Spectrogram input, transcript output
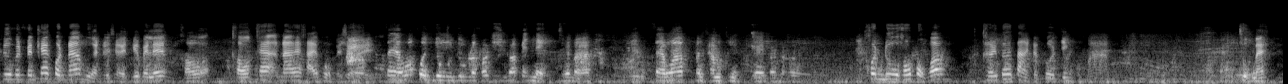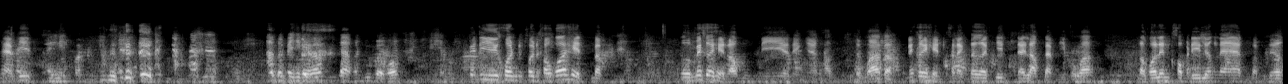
คือมันเป็นแค่คนหน้าเหมือนเฉยๆที่ไปเล่นเขาเขาแค่หน้าคล้ายๆผมเฉยแสดงว่าคนดูดูแล้วเขาคิดว่าเป็นเน็ตใช่ไหมแสดงว่ามันทำถูกไงมันเออๆคนดูเขาบอกว่าคาแรคเตอร์ต่างจากตัวจริงผมมาก ถูกไหมแหมพี่ใครเน็ตวะอะมันเป็นยังไงบ้างแต่มันดูแบบว่าก็ดีคนคนเขาก็เห็นแบบเออไม่เคยเห็นเรามุมนี้อะไรเงี้ยครับหรือว่าแบบไม่เคยเห็นคาแรคเตอร์ที่ได้รับแบบนี้เพราะว่า เราก็เล่นคอมเมดี้เรื่องแรกแบบเรื่อง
